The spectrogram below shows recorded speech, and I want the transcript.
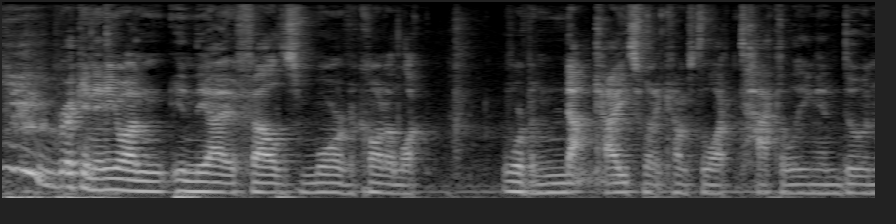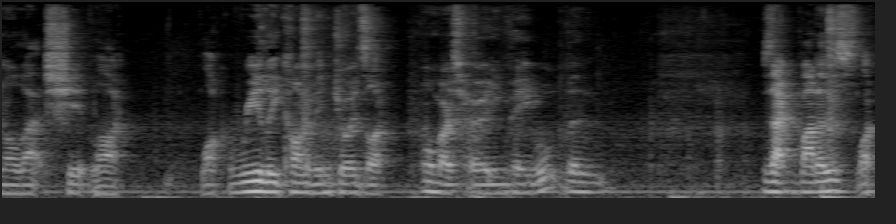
You reckon anyone in the AFL is more of a kind of like more of a nutcase when it comes to like tackling and doing all that shit? Like, like really kind of enjoys like almost hurting people than Zak Butters. Like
